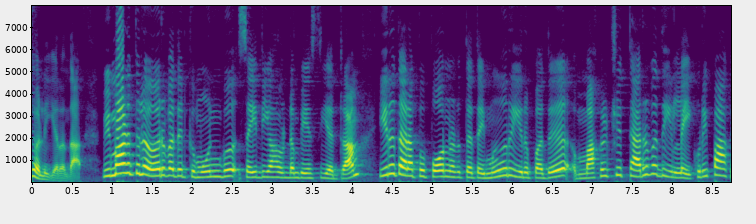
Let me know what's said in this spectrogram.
சொல்லியிருந்தார். விமானத்தில் ஏறுவதற்கு முன்பு செய்தியாளர்களிடம் பேசிய ட்ரம்ப் இருதரப்பு போர் நிறுத்தத்தை மீறி இருப்பது மகிழ்ச்சி தருவது இல்லை. குறிப்பாக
